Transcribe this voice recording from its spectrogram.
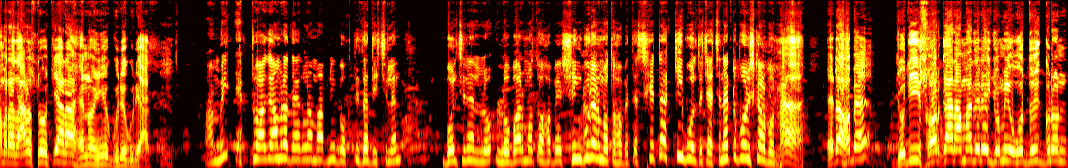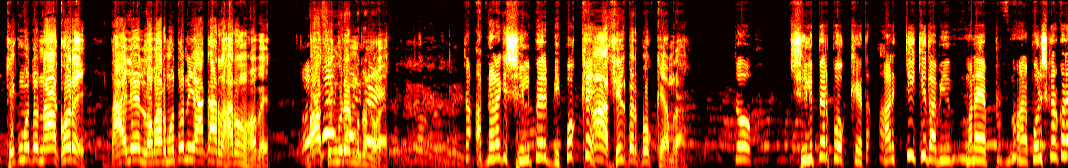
আমরা দ্বারস্থ হচ্ছি আর হেন হয়ে ঘুরে ঘুরে আসছি। আমি একটু আগে আমরা দেখলাম, আপনি বক্তৃতা দিচ্ছিলেন বলছিলেন লো- লোবার মতো হবে সিঙ্গুরের মতো হবে তা সেটা কি বলতে চাইছেন? একটু পরিষ্কার বলুন। হ্যাঁ এটা হবে যদি সরকার আমাদের এই জমি অধিগ্রহণ ঠিকমতো না করে তাহলে লোবার মতনই আকার ধারণ হবে বা সিঙ্গুরের মতন হয় তা আপনারা কি শিল্পের বিপক্ষে? হ্যাঁ শিল্পের পক্ষে আমরা। তো শিল্পের পক্ষে আর কি কি দাবি মানে মানে পরিষ্কার করে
